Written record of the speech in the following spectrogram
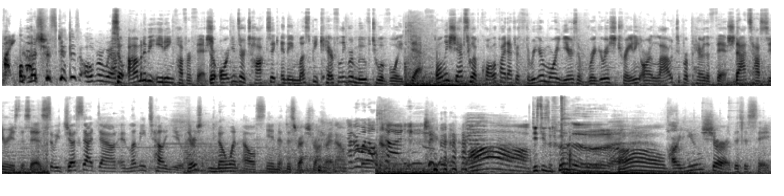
bite. Oh, let's just get this over with. So I'm gonna be eating pufferfish. Their organs are toxic and they must be carefully removed to avoid death. Only chefs who have qualified after three or more years of rigorous training are allowed to prepare the fish. That's how serious this is. So we just sat down, and let me tell you, there's no one else in this restaurant right now. Everyone else died. Oh, this is fugu. Oh. Are you sure this is safe?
